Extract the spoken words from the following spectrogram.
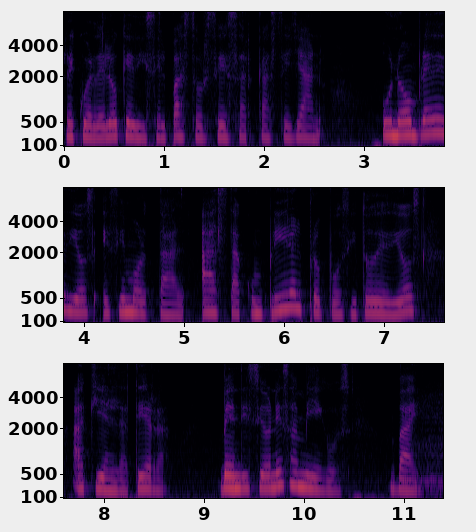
Recuerde lo que dice el pastor César Castellano. Un hombre de Dios es inmortal hasta cumplir el propósito de Dios aquí en la tierra. Bendiciones amigos. Bye.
